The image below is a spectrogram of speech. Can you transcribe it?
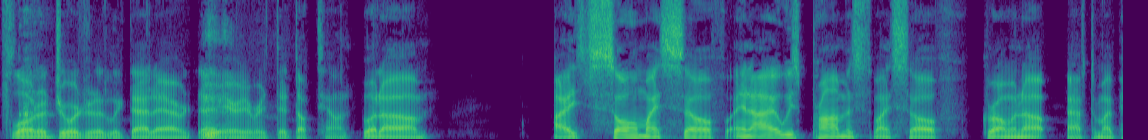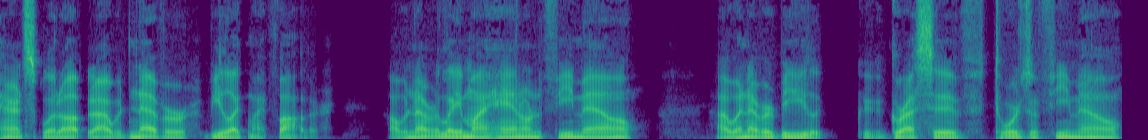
Florida, Georgia, like that area, that Yeah. area right there, Ducktown. But um, I saw myself, and I always promised myself growing up after my parents split up that I would never be like my father. I would never lay my hand on a female. I would never be like, aggressive towards a female,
